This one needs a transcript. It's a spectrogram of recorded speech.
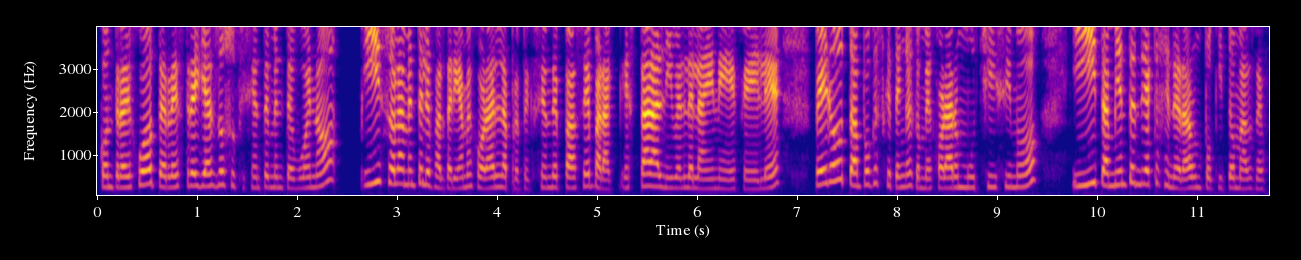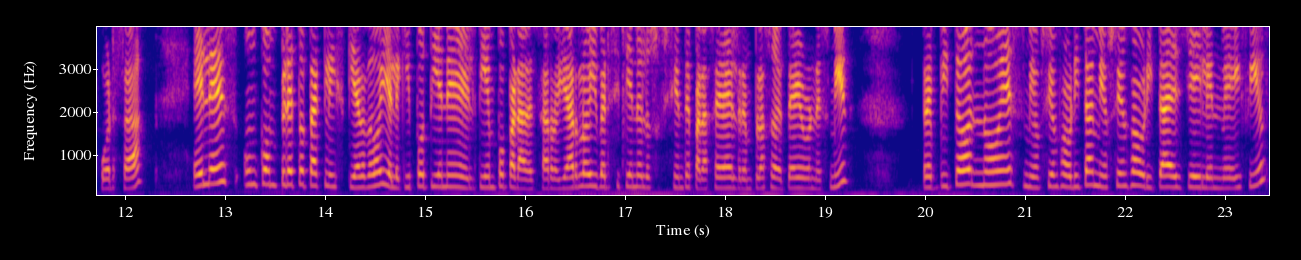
Contra el juego terrestre ya es lo suficientemente bueno y solamente le faltaría mejorar en la protección de pase para estar al nivel de la NFL, pero tampoco es que tenga que mejorar muchísimo y también tendría que generar un poquito más de fuerza. Él es un completo tackle izquierdo y el equipo tiene el tiempo para desarrollarlo y ver si tiene lo suficiente para hacer el reemplazo de Tyron Smith. Repito, no es mi opción favorita, mi opción favorita es Jalen Mayfield,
